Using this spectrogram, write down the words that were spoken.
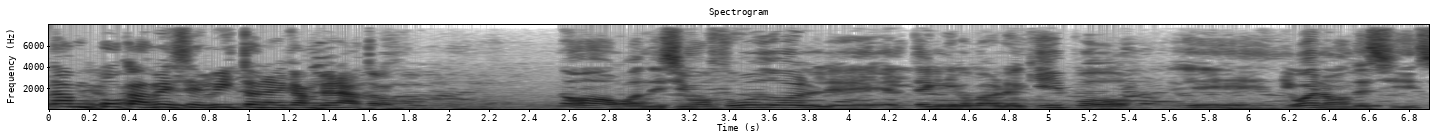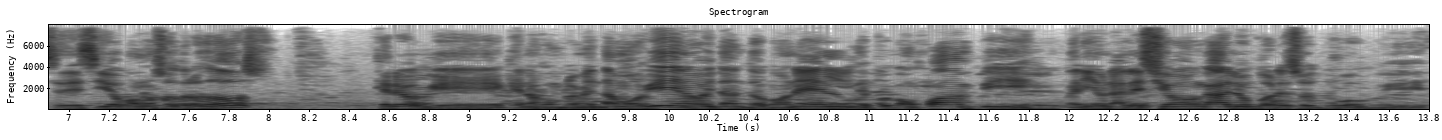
tan pocas veces visto en el campeonato? No, cuando hicimos fútbol, eh, el técnico para el equipo, eh, y bueno, se decidió por nosotros dos. Creo que, nos complementamos bien hoy, tanto con él, después con Juanpi. Venía una lesión, Galu, por eso tuvo que,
